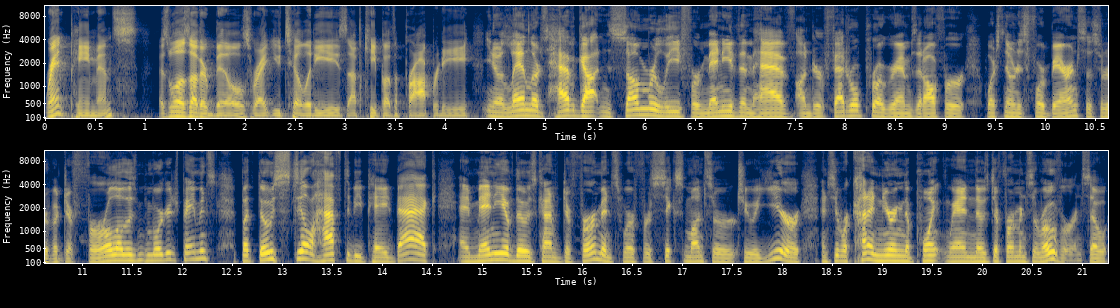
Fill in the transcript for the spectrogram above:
rent payments as well as other bills, right? Utilities, upkeep of the property. You know, landlords have gotten some relief, or many of them have under federal programs that offer what's known as forbearance, so sort of a deferral of those mortgage payments, but those still have to be paid back. And many of those kind of deferments were for six months or to a year. And so we're kind of nearing the point when those deferments are over. And so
